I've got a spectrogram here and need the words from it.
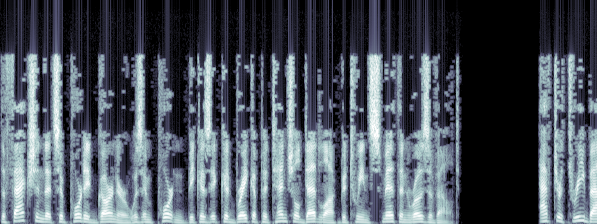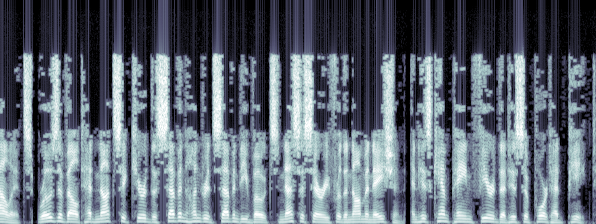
the faction that supported Garner was important because it could break a potential deadlock between Smith and Roosevelt. After three ballots, Roosevelt had not secured the 770 votes necessary for the nomination, and his campaign feared that his support had peaked.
